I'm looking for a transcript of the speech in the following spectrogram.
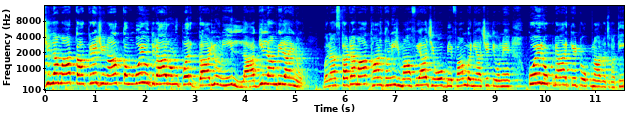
જિલ્લામાં કાંકરેજના કંબોઈ ઉદરા રોડ ઉપર ગાડીઓની લાગી લાંબી લાઈનો. બનાસકાંઠામાં ખાણ ખનીજ માફિયા જેઓ બેફામ બન્યા છે, તેઓને કોઈ રોકનાર કે ટોકનાર જ નથી.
